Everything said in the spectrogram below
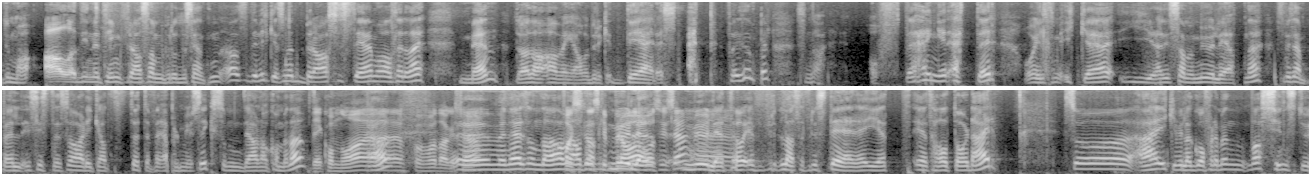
Du må ha alle dine ting fra samme produsenten. Altså, det virker som et bra system, og alt det der. men du er da avhengig av å bruke deres app, f.eks. Som da ofte henger etter og liksom ikke gir deg de samme mulighetene. For eksempel, I siste så har de ikke hatt støtte for Apple Music, som det har nå kommet. da. Det kom nå eh, Ja. for få dager Eh, siden. men det er sånn, da har Faktisk ganske bra synes jeg. mulighet til å la seg frustrere i et, i et halvt år der. Så jeg ikke ville gå for det. Men hva syns du?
